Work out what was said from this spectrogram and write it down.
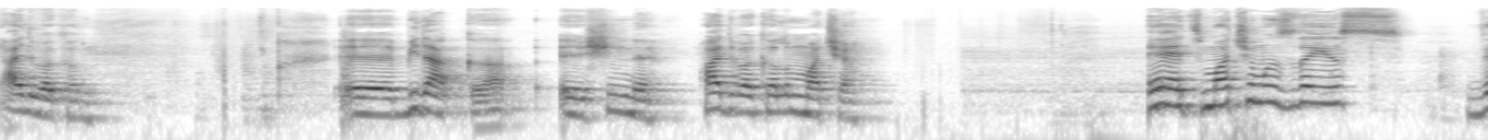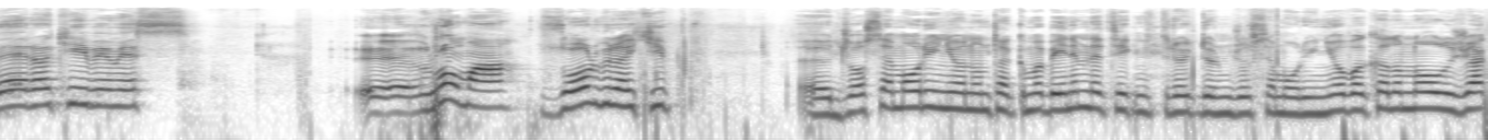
Hadi bakalım. Ee, bir dakika. Ee, şimdi hadi bakalım maça. Evet maçımızdayız ve rakibimiz e, Roma zor bir rakip. E, Jose Mourinho'nun takımı benim de teknik direktörüm Jose Mourinho. Bakalım ne olacak.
